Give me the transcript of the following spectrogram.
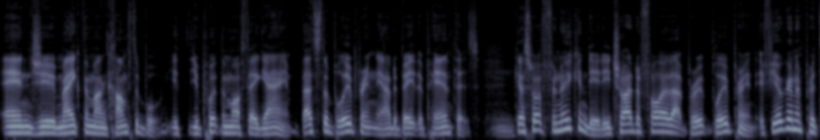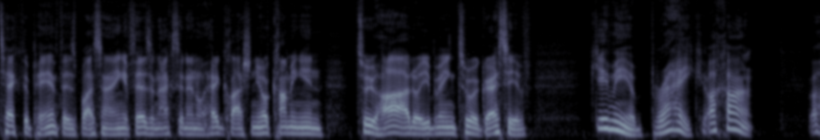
and you make them uncomfortable. You, you put them off their game. That's the blueprint now to beat the Panthers. Mm. Guess what Finucane did? He tried to follow that blueprint. If you're going to protect the Panthers by saying if there's an accidental head clash and you're coming in too hard or you're being too aggressive, give me a break. I can't. Ugh,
